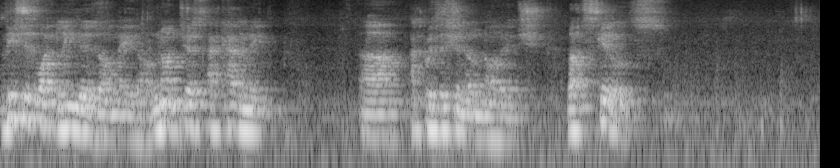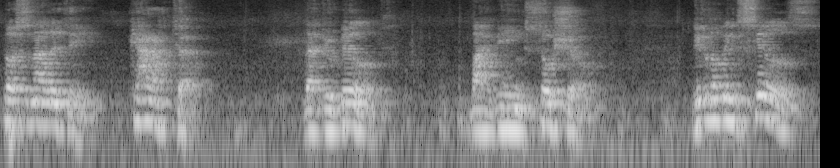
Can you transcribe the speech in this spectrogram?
This is what leaders are made of, not just academic uh, acquisition of knowledge, but skills, personality, character that you build by being social, developing skills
